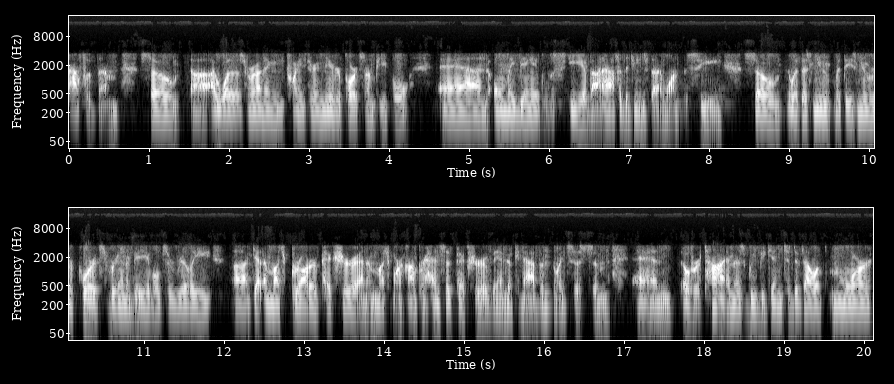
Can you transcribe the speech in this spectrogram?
half of them. So uh, I was running 23andMe reports on people and only being able to see about half of the genes that I wanted to see. So with this new with these new reports, we're going to be able to really uh, get a much broader picture and a much more comprehensive picture of the endocannabinoid system. And over time, as we begin to develop more,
